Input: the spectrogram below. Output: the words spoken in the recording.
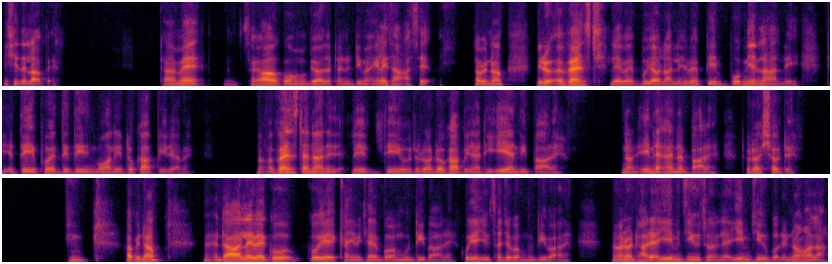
မရှိသလောက်ပဲဒါပေမဲ့စကားကိုမပြောတော့ဒီမှာအင်္ဂလိပ်စာအစစ်ဟုတ်ပြီနော်ဒီလို advanced level ပိုရောက်လာ level ပိုမြင့်လာလေဒီအသေးအဖွဲသေးသေးမောလေးဒုက္ခပေးတာပဲနော် advanced standard တွေတွေကိုတော်တော်ဒုက္ခပေးတာဒီ AND ပါတယ်နော် A နဲ့ N နဲ့ပါတယ်တော်တော်ရှုပ်တယ်ဟုတ်ပြီနော် ဒါလည်းပဲကိုကိုယ့်ရဲ့ခံယူချက်ပေါ်မူတည်ပါတယ်ကိုယ့်ရဲ့ user ချက်ပေါ်မူတည်ပါတယ်နော်အဲ့တော့ဒါလည်းအရေးမကြီးဘူးဆိုရင်လည်းအရေးမကြီးဘူးပေါ့လေနော်ဟုတ်လား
